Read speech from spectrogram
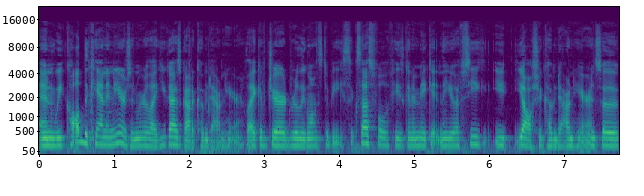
And we called the cannoniers and we were like you guys got to come down here. Like if jared really wants to be successful if he's going to make it in the ufc you, y'all should come down here. And so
